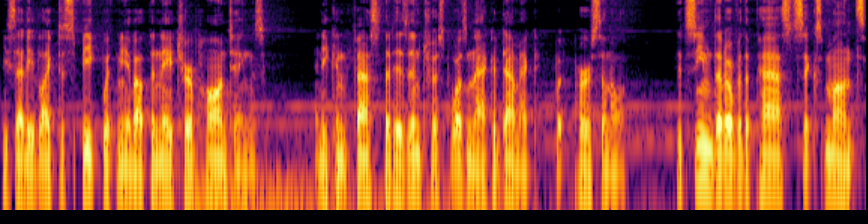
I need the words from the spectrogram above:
He said he'd like to speak with me about the nature of hauntings, and he confessed that his interest wasn't academic, but personal. It seemed that over the past six months,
